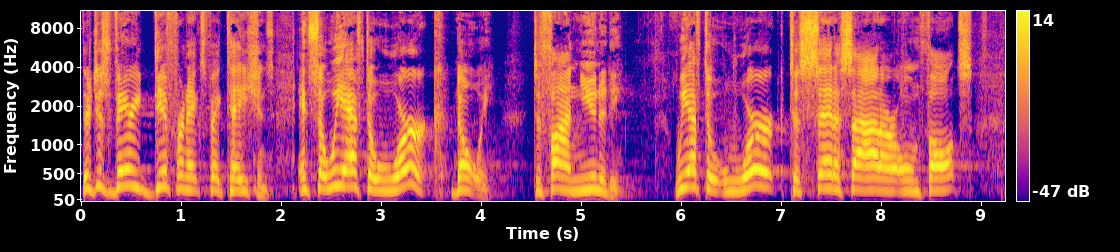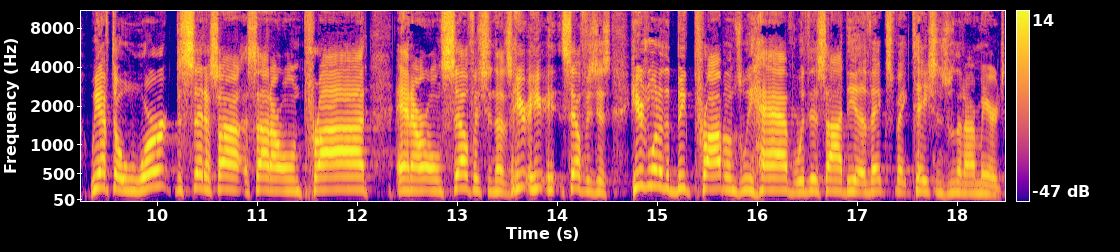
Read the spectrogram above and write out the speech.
They're just very different expectations. And so we have to work, don't we, to find unity. We have to work to set aside our own thoughts. We have to work to set aside, our own pride and our own selfishness. Here, here, selfishness. Here's one of the big problems we have with this idea of expectations within our marriage.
